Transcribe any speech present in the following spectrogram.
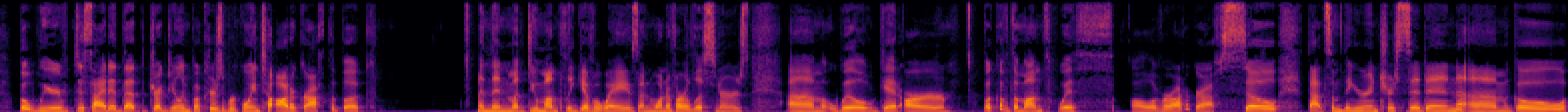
but we've decided that the drug dealing bookers we're going to autograph the book and then do monthly giveaways and one of our listeners um, will get our book of the month with all of our autographs. So that's something you're interested in. Um, go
